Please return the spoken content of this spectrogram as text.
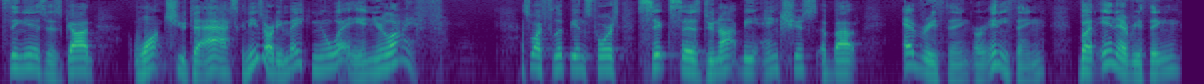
The thing is, is God wants you to ask, and He's already making a way in your life. That's why Philippians 4 6 says, Do not be anxious about everything or anything, but in everything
